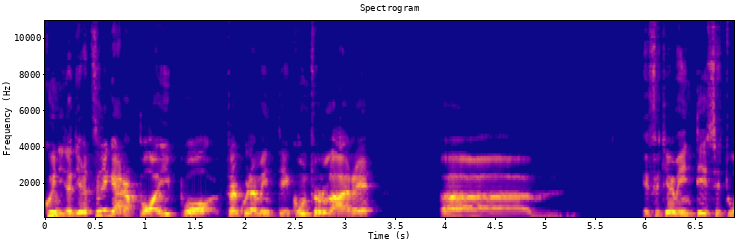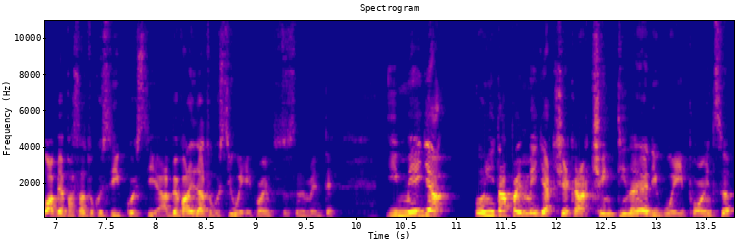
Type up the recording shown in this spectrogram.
quindi la direzione di gara poi può tranquillamente controllare uh, effettivamente se tu abbia passato questi, questi abbia validato questi waypoint sostanzialmente. In media ogni tappa in media circa una centinaia di waypoints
